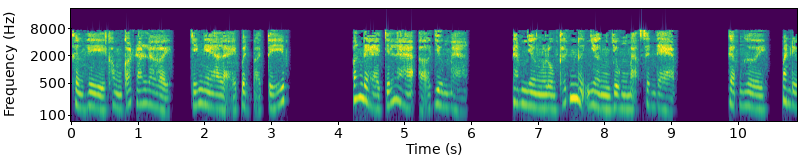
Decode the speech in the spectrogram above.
Thường Hy không có trả lời, chỉ nghe lại Bình nói tiếp. Vấn đề chính là ở dương mạng. Nam nhân luôn thích nữ nhân dùng mạng xinh đẹp. Gặp người, ban điều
